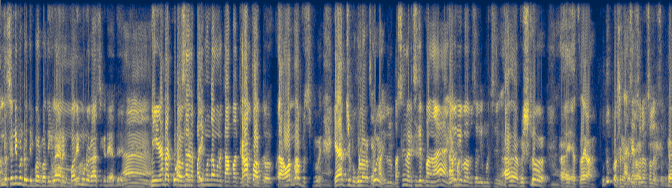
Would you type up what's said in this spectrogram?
அந்த சென்டிமெண்ட் வச்சிருப்பார் பாத்தீங்களா? எனக்கு பதிமூணு ராசி கிடையாது. நீ ஏன்டா கூட வந்து பதிமூணு தான் உன்னை காப்பாத்து. காப்பாத்தும் அவன் தான் ஏர்ச்சிப்புக்குள்ளார போய் பதிமூணு பசங்க நடிச்சிட்டு இருப்பாங்க. யோகி பாபு சொல்லி முடிச்சிருங்க. அதான் விஷ்ணு தலைவா, புது பசங்க. சொல்லுங்க சொல்லுங்க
